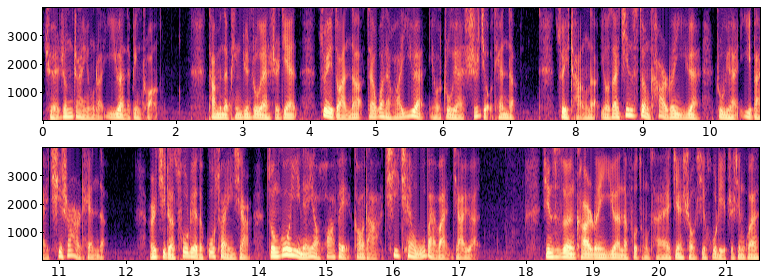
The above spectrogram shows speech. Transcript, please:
却仍占用着医院的病床。他们的平均住院时间，最短的在渥太华医院有住院十九天的。最长的有在金斯顿卡尔顿医院住院一百七十二天的，而记者粗略的估算一下，总共一年要花费高达七千五百万加元。金斯顿卡尔顿医院的副总裁兼首席护理执行官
